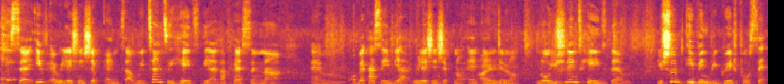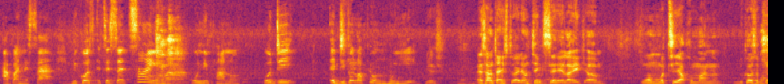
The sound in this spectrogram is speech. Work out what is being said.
sɛ if a relationship enter we tend to hate the other person. Na um, ɔbɛka sɛ bi a relationship no end end them. no no you shouldn't hate them. You should even be grateful sɛ aba ne saa because it is a time a wo nipa no. Wode develop wo ho yie Yes. And sometimes too, I don't think say like um one more man because of the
